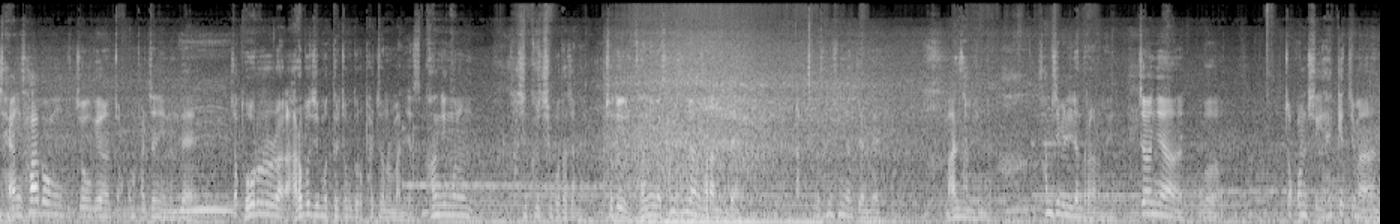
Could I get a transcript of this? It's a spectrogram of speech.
자양 사동 그쪽에는 조금 발전이 있는데 저 도로를 알아보지 못할 정도로 발전을 많이 했어요. 광진구는 사실 그렇지 못하잖아요. 저도 광진구에 30년 살았는데 딱 지금 30년째인데 만 30년, 31년 들어가는 거예요. 전이야 뭐 조금씩 했겠지만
